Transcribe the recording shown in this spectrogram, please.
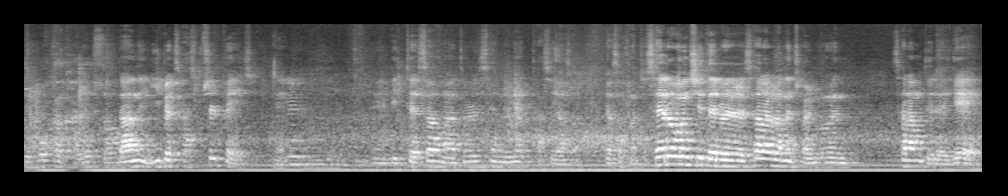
행복한 가능성. 나는 247페이지. 네. 음. 네, 밑에서 하나, 둘, 셋, 넷, 다섯, 여섯. 여섯 번째. 새로운 시대를 살아가는 젊은 사람들에게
